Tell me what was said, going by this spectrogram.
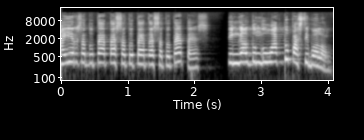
air satu tetes, satu tetes, satu tetes, tinggal tunggu waktu pasti bolong.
